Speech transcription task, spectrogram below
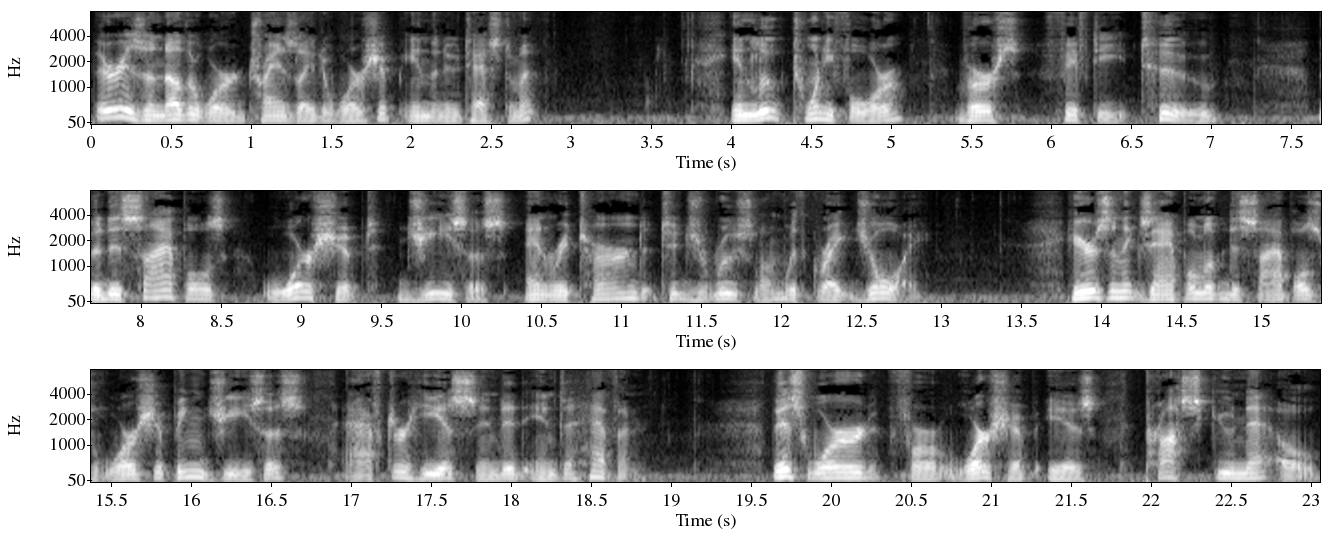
There is another word translated worship in the New Testament. In Luke 24 verse 52, the disciples worshiped Jesus and returned to Jerusalem with great joy. Here's an example of disciples worshiping Jesus after he ascended into heaven. This word for worship is proskuneo.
